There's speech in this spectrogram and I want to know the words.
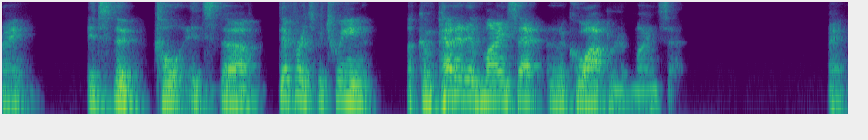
right? It's the it's the difference between a competitive mindset and a cooperative mindset, right?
